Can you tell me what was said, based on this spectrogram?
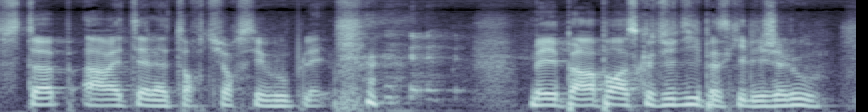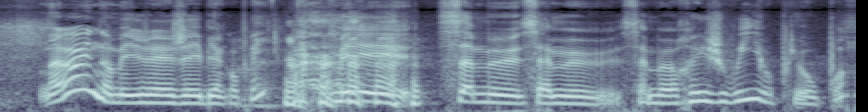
stop, arrêtez la torture s'il vous plaît. Mais par rapport à ce que tu dis, parce qu'il est jaloux. Ah oui, non mais j'ai- j'avais bien compris. mais ça me, ça, me, ça me réjouit au plus haut point.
